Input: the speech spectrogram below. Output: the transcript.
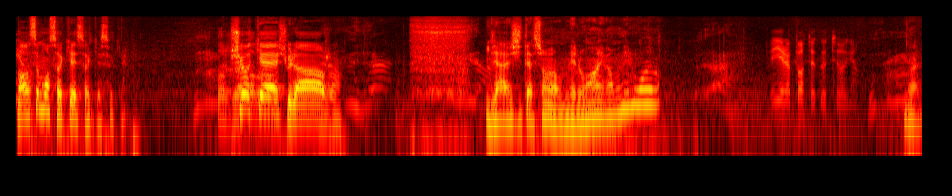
Non, c'est bon, c'est ok, c'est ok, c'est ok. Je suis ok, je suis large. Il a agitation, il va m'emmener loin, il va m'emmener loin. Il y a la porte à côté, regarde.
